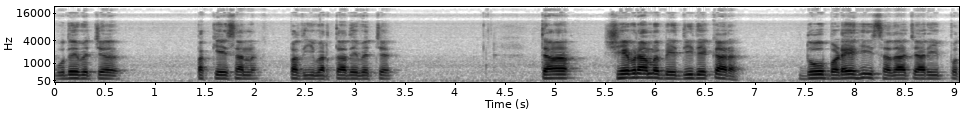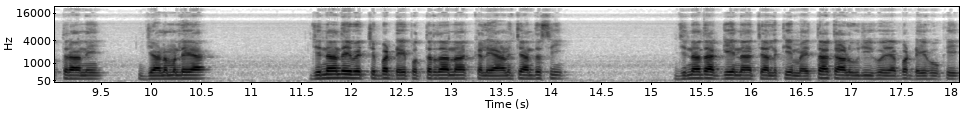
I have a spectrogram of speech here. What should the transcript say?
ਉਹਦੇ ਵਿੱਚ ਪੱਕੇ ਸਨ, ਪਤੀਵਰਤਾ ਦੇ ਵਿੱਚ। ਤਾਂ ਸ਼ਿਵਰਾਮ ਬੇਦੀ ਦੇ ਘਰ ਦੋ ਬੜੇ ਹੀ ਸਦਾਚਾਰੀ ਪੁੱਤਰਾਂ ਨੇ ਜਨਮ ਲਿਆ, ਜਿਨ੍ਹਾਂ ਦੇ ਵਿੱਚ ਵੱਡੇ ਪੁੱਤਰ ਦਾ ਨਾਂ ਕਲਿਆਣ ਚੰਦ ਸੀ, ਜਿਨ੍ਹਾਂ ਦਾ ਅੱਗੇ ਨਾਂ ਚੱਲ ਕੇ ਮਹਿਤਾ ਕਾਲੂ ਜੀ ਹੋਇਆ ਵੱਡੇ ਹੋ ਕੇ,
